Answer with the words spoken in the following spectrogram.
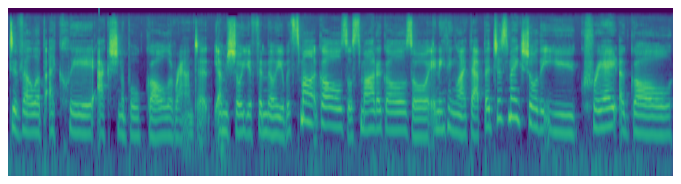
develop a clear, actionable goal around it. I'm sure you're familiar with SMART goals or SMARTER goals or anything like that, but just make sure that you create a goal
